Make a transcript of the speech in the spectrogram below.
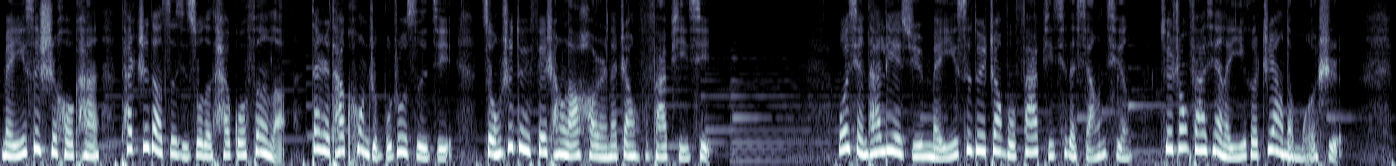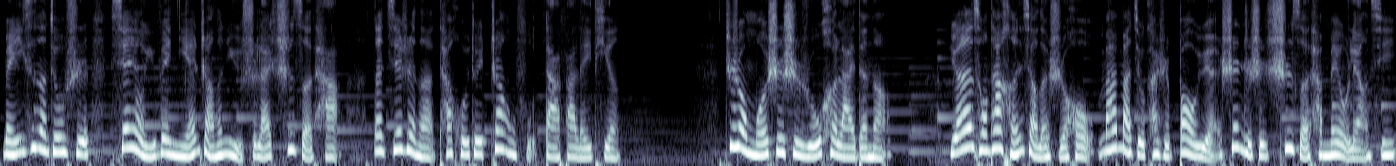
每一次事后看，她知道自己做的太过分了，但是她控制不住自己，总是对非常老好人的丈夫发脾气。我请她列举每一次对丈夫发脾气的详情，最终发现了一个这样的模式：每一次呢，就是先有一位年长的女士来斥责她，那接着呢，她会对丈夫大发雷霆。这种模式是如何来的呢？原来从她很小的时候，妈妈就开始抱怨，甚至是斥责她没有良心，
